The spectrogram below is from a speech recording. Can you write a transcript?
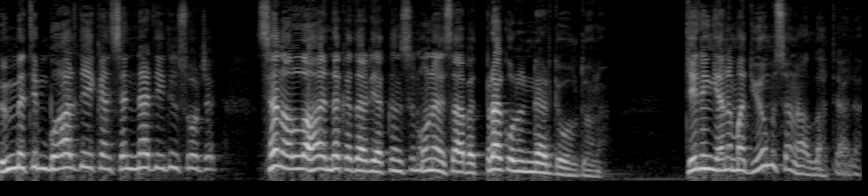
Ümmetin bu haldeyken sen neredeydin soracak. Sen Allah'a ne kadar yakınsın onu hesap et. Bırak onun nerede olduğunu. Gelin yanıma diyor mu sana Allah Teala?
